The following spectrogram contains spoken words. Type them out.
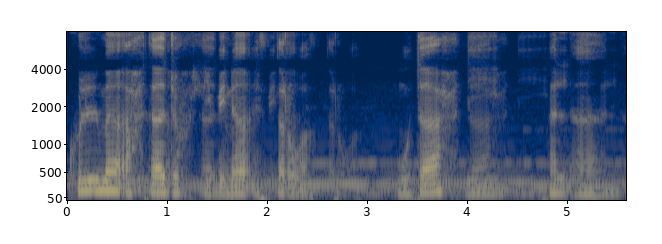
كل ما أحتاجه لبناء الثروة متاح لي الآن.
